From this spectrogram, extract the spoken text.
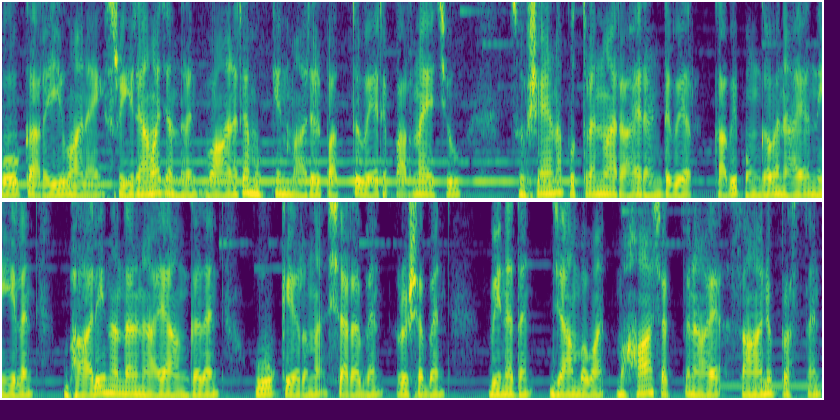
പോക്കറിയുവാനായി ശ്രീരാമചന്ദ്രൻ വാനരമുഖ്യന്മാരിൽ പത്തുപേരെ പറഞ്ഞയച്ചു. സുഷേണ പുത്രന്മാരായ രണ്ടുപേർ കവി പുങ്കവനായ നീലൻ ബാലിനന്ദനായ അങ്കദൻ ഊക്കേറുന്ന ശരഭൻ ഋഷഭൻ വിനതൻ ജാമ്പവാൻ മഹാശക്തനായ സാനുപ്രസ്ഥൻ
